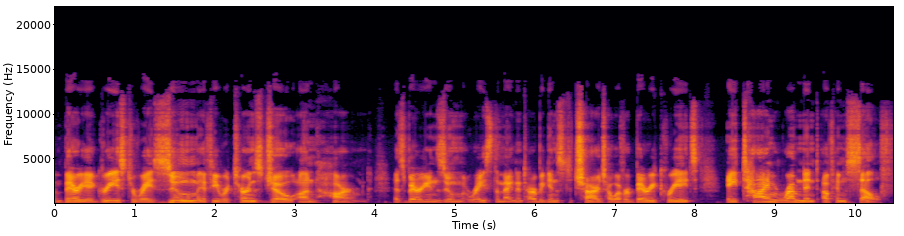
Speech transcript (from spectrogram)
Barry agrees to race Zoom if he returns Joe unharmed. As Barry and Zoom race, the Magnetar begins to charge. However, Barry creates a time remnant of himself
